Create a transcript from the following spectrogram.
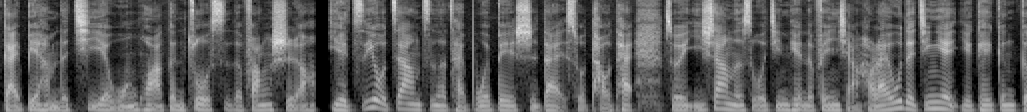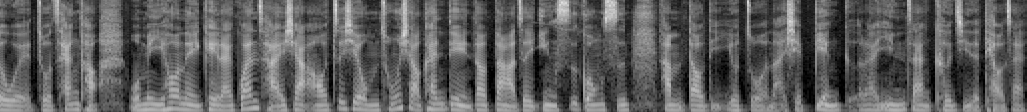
改变他们的企业文化跟做事的方式啊。也只有这样子呢，才不会被时代所淘汰。所以，以上呢是我今天的分享，好莱坞的经验也可以跟各位做参考。我们以后呢也可以来观察一下哦，这些我们从小看电影到大这影视公司，他们到底又做哪些变革来迎战科技的挑战？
